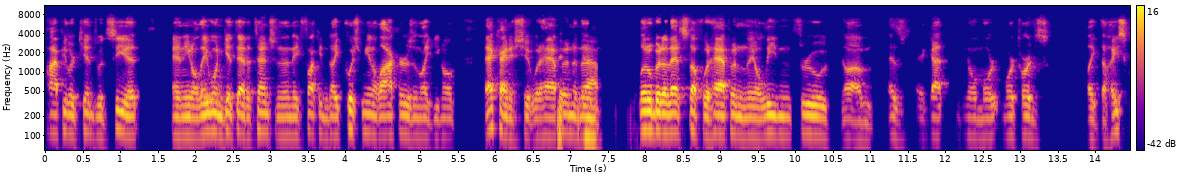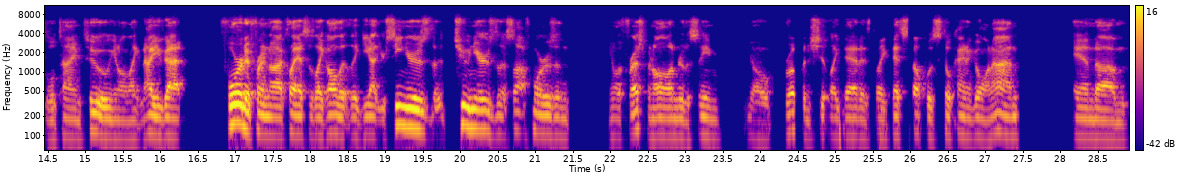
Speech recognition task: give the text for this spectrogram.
popular kids would see it, and you know they wouldn't get that attention, and then they fucking like push me in the lockers, and like you know that kind of shit would happen, and then yeah. a little bit of that stuff would happen, you know, leading through um, as it got you know more more towards like the high school time too. You know, like now you got four different uh, classes, like all the like you got your seniors, the juniors, the sophomores, and you know the freshmen all under the same you know group and shit like that. It's like that stuff was still kind of going on, and um,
